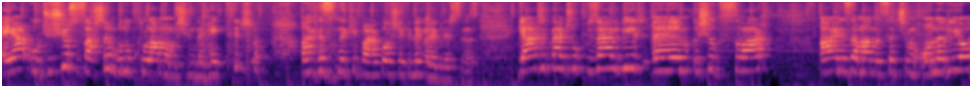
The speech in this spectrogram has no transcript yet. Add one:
Eğer uçuşuyorsa saçlarım bunu kullanmamışım demektir. Arasındaki farkı o şekilde görebilirsiniz. Gerçekten çok güzel bir e, ışıltısı var. Aynı zamanda saçımı onarıyor,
